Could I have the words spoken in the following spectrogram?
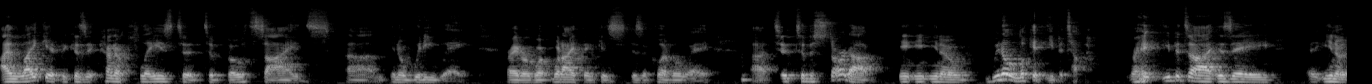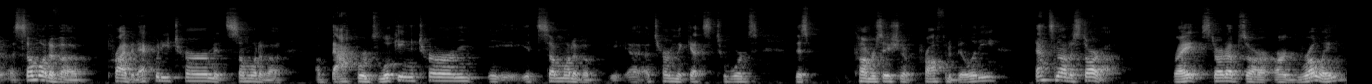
I like it because it kind of plays to, to both sides um, in a witty way, right? Or what, what I think is, is a clever way. Uh, to, to the startup, it, you know, we don't look at EBITDA, right? EBITDA is a, you know, a somewhat of a private equity term. It's somewhat of a, a backwards looking term. It's somewhat of a, a term that gets towards this conversation of profitability. That's not a startup right? Startups are are growing.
